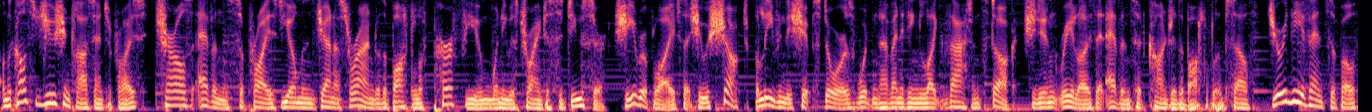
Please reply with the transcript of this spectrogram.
On the Constitution class Enterprise, Charles Evans surprised yeoman Janice Rand with a bottle of perfume when he was trying to seduce her. She replied that she was shocked, believing the ship stores wouldn't have anything like that in stock. She didn't realise that Evans had conjured the bottle himself. During the events of both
